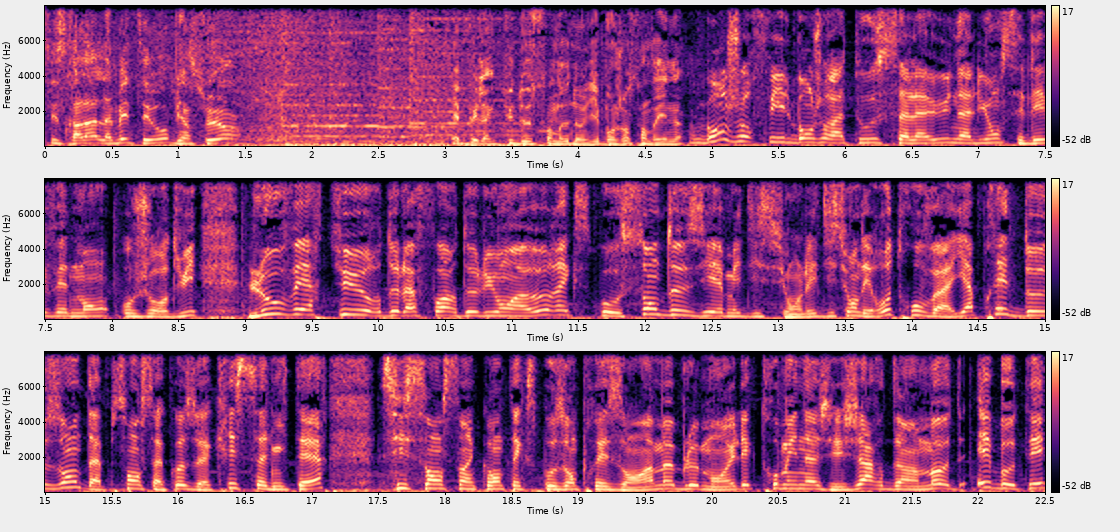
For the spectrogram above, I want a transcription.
qui sera là, la météo bien sûr. Et puis l'actu de Sandrine Ollier. Bonjour Sandrine. Bonjour Phil, bonjour à tous. À la une à Lyon, c'est l'événement aujourd'hui. L'ouverture de la foire de Lyon à Eurexpo, 102e édition. L'édition des retrouvailles. Après deux ans d'absence à cause de la crise sanitaire, 650 exposants présents. Ameublement, électroménager, jardin, mode et beauté.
